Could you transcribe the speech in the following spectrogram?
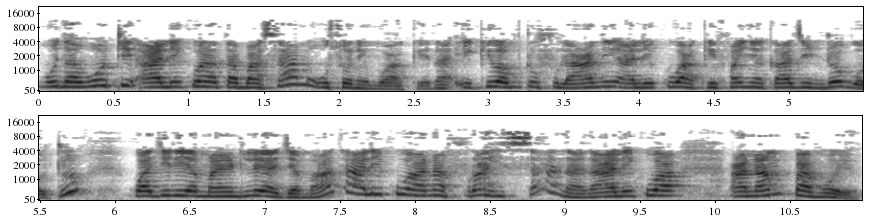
muda wote alikuwa na tabasamu usoni mwake na ikiwa mtu fulani alikuwa akifanya kazi ndogo tu kwa ajili ya maendeleo ya jamaat alikuwa anafurahi sana na alikuwa anampa moyo.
